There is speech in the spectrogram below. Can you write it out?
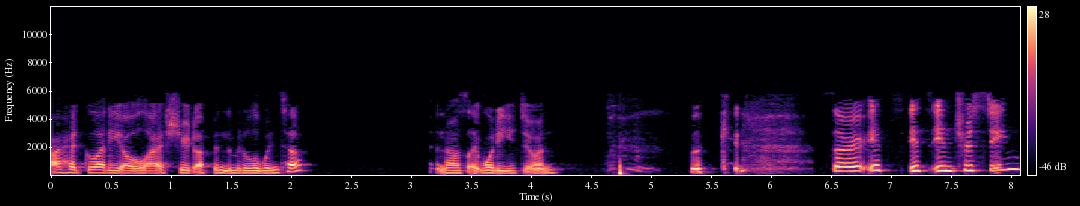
I had gladioli shoot up in the middle of winter. And I was like, what are you doing? So it's it's interesting,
